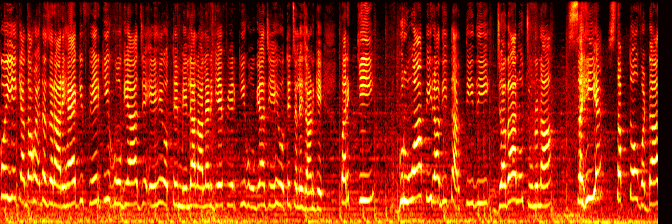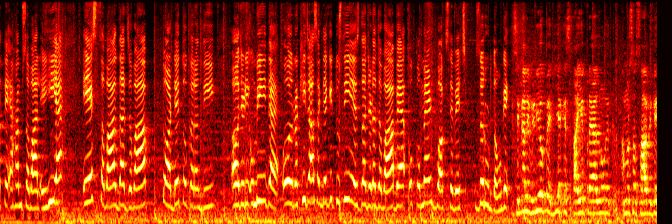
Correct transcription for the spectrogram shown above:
ਕੋਈ ਇਹ ਕਹਿੰਦਾ ਹੋਇਆ ਨਜ਼ਰ ਆ ਰਿਹਾ ਹੈ ਕਿ ਫੇਰ ਕੀ ਹੋ ਗਿਆ ਜੇ ਇਹ ਉੱਥੇ ਮੇਲਾ ਲਾ ਲੈਣਗੇ, ਫੇਰ ਕੀ ਹੋ ਗਿਆ ਜੇ ਇਹ ਉੱਥੇ ਚਲੇ ਜਾਣਗੇ। ਪਰ ਕੀ ਗੁਰੂਆਂ ਪੀਰਾਂ ਦੀ ਧਰਤੀ ਦੀ ਜਗ੍ਹਾ ਨੂੰ ਚੁਣਨਾ ਸਹੀ ਹੈ? ਸਭ ਤੋਂ ਵੱਡਾ ਤੇ ਅਹਿਮ ਸਵਾਲ ਇਹੀ ਹੈ। ਇਸ ਸਵਾਲ ਦਾ ਜਵਾਬ ਤੁਹਾਡੇ ਤੋਂ ਕਰਨ ਦੀ ਜਿਹੜੀ ਉਮੀਦ ਹੈ, ਉਹ ਰੱਖੀ ਜਾ ਸਕਦੀ ਹੈ ਕਿ ਤੁਸੀਂ ਇਸ ਦਾ ਜਿਹੜਾ ਜਵਾਬ ਹੈ, ਉਹ ਕਮੈਂਟ ਬਾਕਸ ਦੇ ਵਿੱਚ ਜ਼ਰੂਰ ਦਿਓਗੇ ਸਿੰਘਾਂ ਨੇ ਵੀਡੀਓ ਭੇਜੀ ਹੈ ਕਿ 27 ਅਪ੍ਰੈਲ ਨੂੰ ਇੱਕ ਅੰਮ੍ਰਿਤਸਰ ਸਾਹਿਬ ਵਿਖੇ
